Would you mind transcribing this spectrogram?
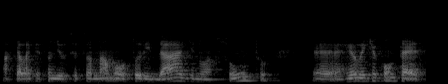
aquela questão de você tornar uma autoridade no assunto, é, realmente acontece.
